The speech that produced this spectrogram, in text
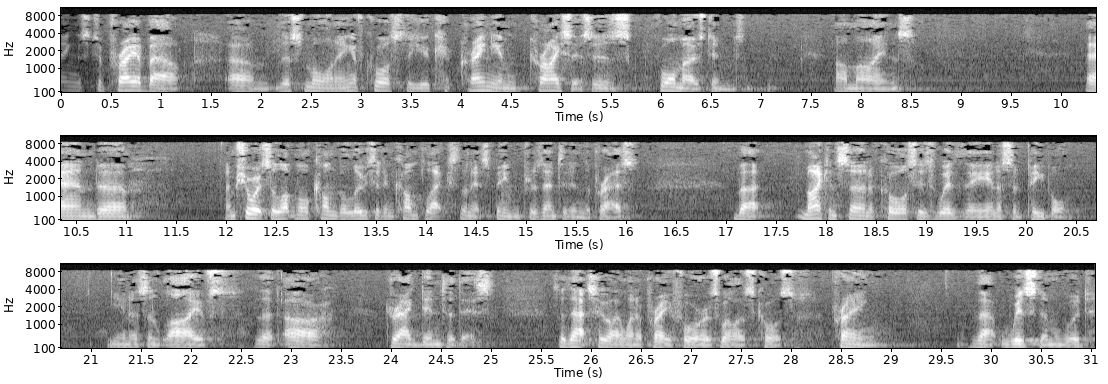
things to pray about um, this morning. Of course, the Ukrainian crisis is foremost in our minds. And uh, I'm sure it's a lot more convoluted and complex than it's been presented in the press. But my concern, of course, is with the innocent people, the innocent lives that are dragged into this. So that's who I want to pray for as well as, of course, praying that wisdom would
